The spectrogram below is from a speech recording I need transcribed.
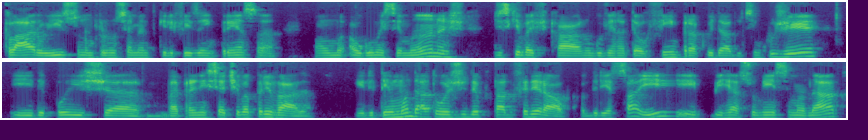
claro isso num pronunciamento que ele fez à imprensa há uma, algumas semanas. Disse que vai ficar no governo até o fim para cuidar do 5G e depois uh, vai para a iniciativa privada. Ele tem um mandato hoje de deputado federal. Poderia sair e, reassumir esse mandato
